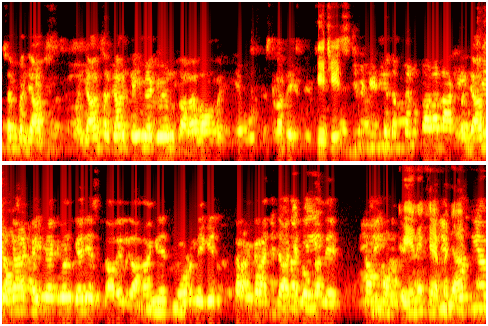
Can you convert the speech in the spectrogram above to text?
ਸਰ ਪੰਜਾਬ ਪੰਜਾਬ ਸਰਕਾਰ ਕਈ ਮਹਿਕਮਿਆਂ ਨੂੰ ਤਾਲਾ ਲਾਉਣ ਲੱਗੀ ਹੈ ਉਹ ਕਿਸ ਤਰ੍ਹਾਂ ਦੇਖਦੇ ਕੀ ਚੀਜ਼? ਜਿਵੇਂ ਡੀਡੀਏ ਦਫ਼ਤਰ ਨੂੰ ਤਾਲਾ ਲਾ ਕੇ ਪੰਜਾਬ ਸਰਕਾਰ ਕਈ ਮਹਿਕਮਿਆਂ ਨੂੰ ਕਹਿ ਰਹੀ ਹੈ ਅਸੀਂ ਤਾਲੇ ਲਗਾ ਦਾਂਗੇ ਨਹੀਂ ਕਿ ਘਰਾਂ ਘਰਾਂ 'ਚ ਜਾ ਕੇ ਲੋਕਾਂ ਦੇ ਕੰਮ ਹੋਣਗੇ। ਇਹਨੇ ਕਿਹਾ ਪੰਜਾਬ ਦੀਆਂ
